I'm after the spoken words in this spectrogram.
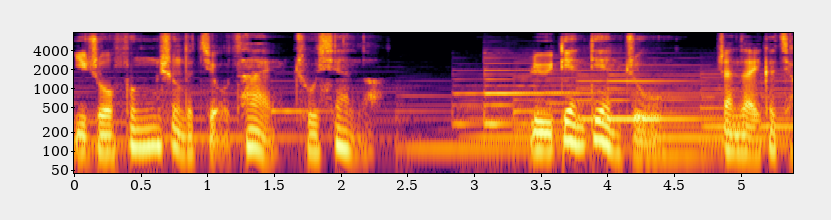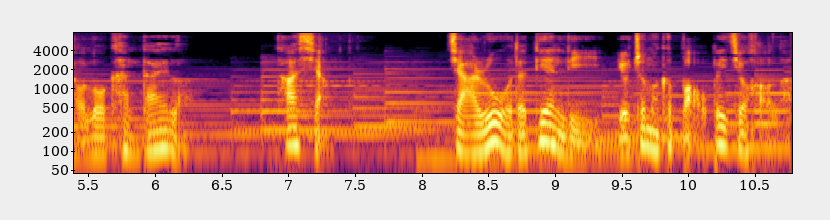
一桌丰盛的酒菜出现了。旅店店主站在一个角落看呆了，他想：“假如我的店里有这么个宝贝就好了。”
